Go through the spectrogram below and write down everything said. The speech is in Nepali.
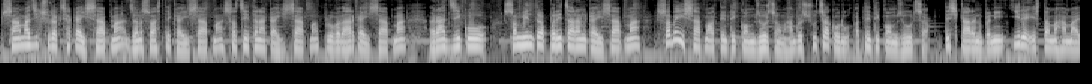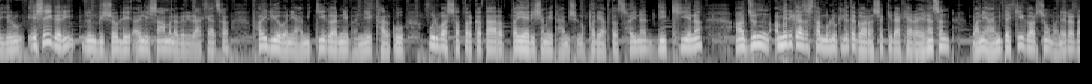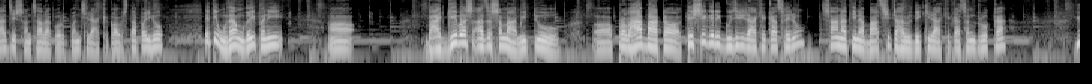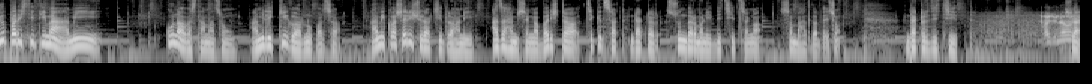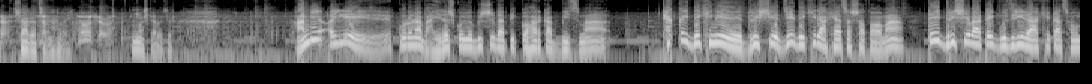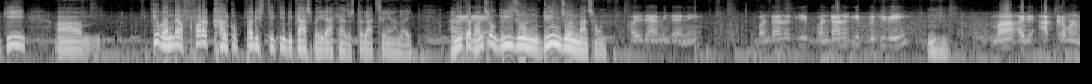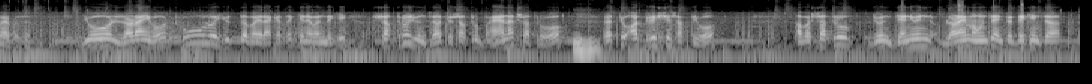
सामाजिक सुरक्षाका हिसाबमा जनस्वास्थ्यका हिसाबमा सचेतनाका हिसाबमा पूर्वाधारका हिसाबमा राज्यको संयन्त्र परिचालनका हिसाबमा सबै हिसाबमा अत्यन्तै कमजोर छौँ। हाम्रो सूचकहरू अत्यन्तै कमजोर छ। त्यस कारण पनि यी र यस्ता महामारीहरू यसै गरी जुन विश्वले अहिले सामना गरिराखेका छ फैलियो भने हामी के गर्ने भन्ने खालको पूर्व सतर्कता र तयारी समेत हामीसँग पर्याप्त छैन देखिएन। जुन अमेरिका जस्ता मुलुकले त गर्न सकिराखेका रहेनछन् भने हामी त के गर्छौँ भनेर राज्य सञ्चालकहरू पन्छिराखेको अवस्था पनि हो। यति हुँदाहुँदै पनि भाग्यवश आजसम्म हामी त्यो प्रभावबाट त्यसै गरी गुज्रिराखेका छैनौँ। सानातिना बाछिटाहरू देखिराखेका छन् रोगका। यो परिस्थितिमा हामी कुन अवस्थामा छौँ? हामीले के गर्नुपर्छ? हामी कसरी सुरक्षित रहने? आज हामीसँग वरिष्ठ चिकित्सक डाक्टर सुन्दरमणि दीक्षितसँग संवाद गर्दैछौँ। डाक्टर दीक्षित। स्वागत छ यहाँलाई। नमस्कार हजुर। हामी अहिले कोरोना भाइरसको यो विश्वव्यापी कहरका बिचमा ठ्याक्कै देखिने दृश्य जे देखिराखेका छ सतहमा त्यही दृश्यबाटै गुज्रिराखेका छौँ कि त्योभन्दा फरक खालको परिस्थिति विकास भइराखेका जस्तो लाग्छ यहाँलाई। हामी त भन्छौँ ग्रिन जोन ग्रिन जोनमा छौँ। अहिले हामी चाहिँ नि भन्टानुकी भन्टानुकी पृथ्वीमा अहिले आक्रमण भएको छ। यो लडाइँ हो ठुलो युद्ध भइरहेको छ किनभनेदेखि शत्रु जुन छ त्यो शत्रु भयानक शत्रु हो र त्यो अदृश्य शक्ति हो। अब शत्रु जुन जेन्युन लडाइँमा हुन्छ नि त्यो देखिन्छ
